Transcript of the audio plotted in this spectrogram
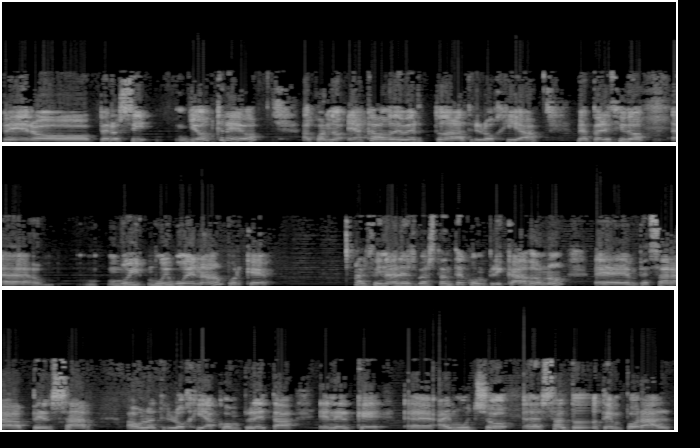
Pero, pero sí, yo creo, cuando he acabado de ver toda la trilogía, me ha parecido eh, muy, muy buena porque al final es bastante complicado, ¿no? Eh, empezar a pensar a una trilogía completa en el que eh, hay mucho salto temporal.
